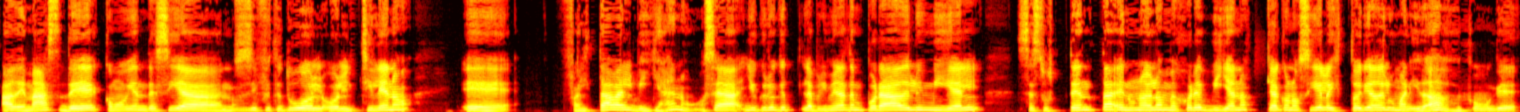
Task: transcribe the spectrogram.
además de, como bien decía, no sé si fuiste tú o el, chileno, eh, faltaba el villano. O sea, yo creo que la primera temporada de Luis Miguel se sustenta en uno de los mejores villanos que ha conocido la historia de la humanidad. Como que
